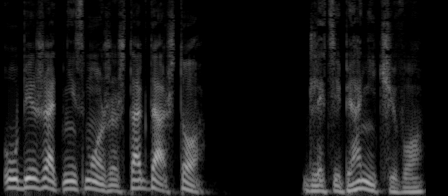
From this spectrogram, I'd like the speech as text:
убежать не сможешь, тогда что?» «Для тебя ничего»,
